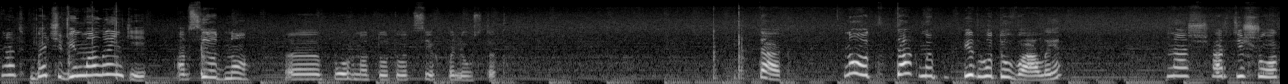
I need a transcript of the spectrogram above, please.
От, бачу, він маленький, а все одно е, повно тут от цих пелюсток. Так, ну от так ми підготували наш артішок.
